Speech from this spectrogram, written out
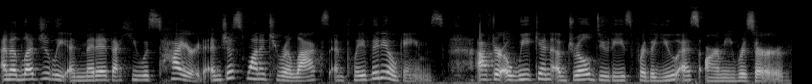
and allegedly admitted that he was tired and just wanted to relax and play video games after a weekend of drill duties for the U.S. Army Reserve.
